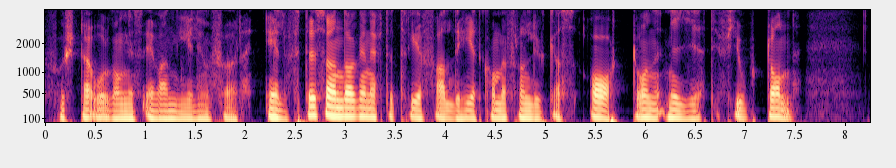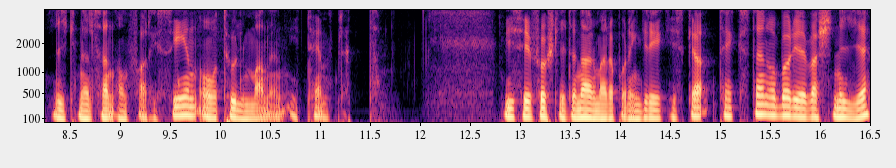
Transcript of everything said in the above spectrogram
Första årgångens evangelium för elfte söndagen efter trefaldighet kommer från Lukas 18, 9-14. Liknelsen om farisén och tullmannen i templet. Vi ser först lite närmare på den grekiska texten och börjar i vers 9.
